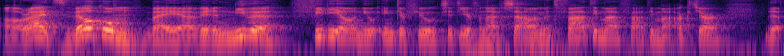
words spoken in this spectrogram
Alright, welkom bij uh, weer een nieuwe video, een nieuw interview. Ik zit hier vandaag samen met Fatima, Fatima Akhtar, de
